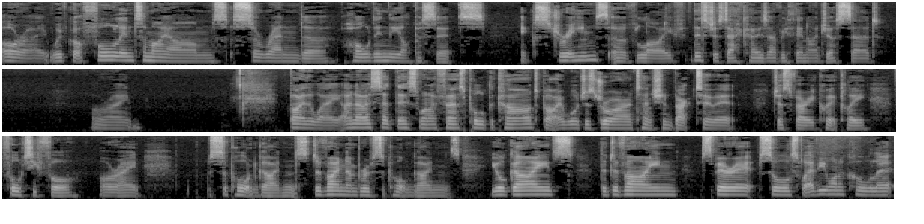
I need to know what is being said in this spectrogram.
Alright, we've got Fall Into My Arms, Surrender, Holding the Opposites, Extremes of Life. This just echoes everything I just said. Alright. By the way, I know I said this when I first pulled the card, but I will just draw our attention back to it just very quickly. 44, all right. Support and guidance, divine number of support and guidance. Your guides, the divine spirit, source, whatever you want to call it,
